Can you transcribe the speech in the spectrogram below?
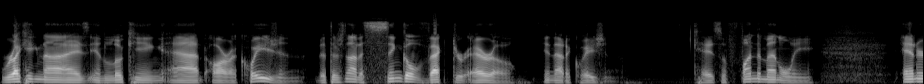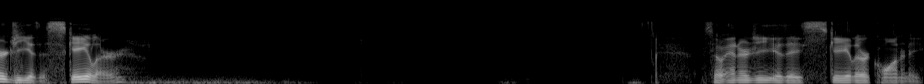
Recognize in looking at our equation that there's not a single vector arrow in that equation. Okay, so fundamentally, energy is a scalar, so energy is a scalar quantity.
